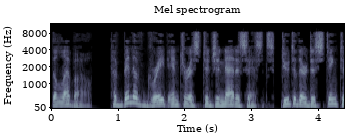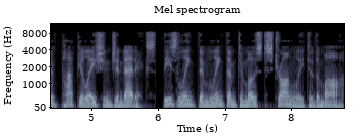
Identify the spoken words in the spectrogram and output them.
The Lebo have been of great interest to geneticists due to their distinctive population genetics. These link them link them to most strongly to the Ma.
